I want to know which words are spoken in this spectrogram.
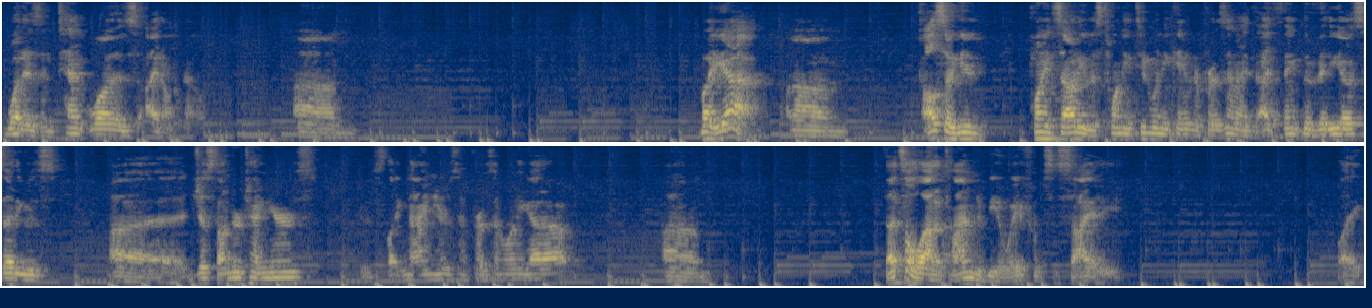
what his intent was, I don't know. Um, but yeah. Um, also, he points out he was 22 when he came to prison. I, I think the video said he was uh, just under 10 years. He was like nine years in prison when he got out. Um, that's a lot of time to be away from society. Like,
